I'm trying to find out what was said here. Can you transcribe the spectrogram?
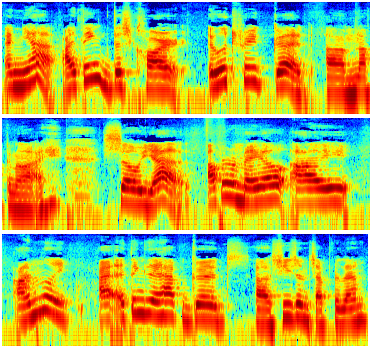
and yeah, I think this car it looks pretty good. Um, not gonna lie. So yeah, Alfa Romeo, I I'm like I, I think they have a good uh, season set for them.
